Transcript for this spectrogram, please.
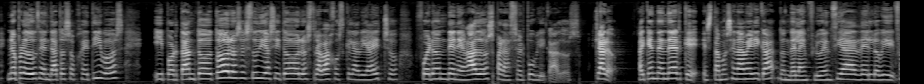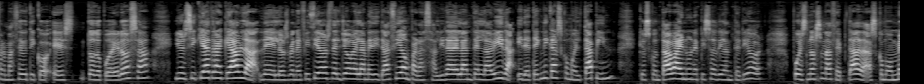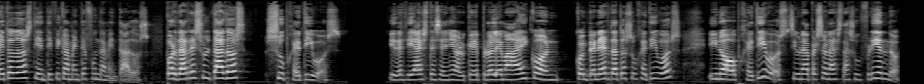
no producen datos objetivos y por tanto todos los estudios y todos los trabajos que le había hecho fueron denegados para ser publicados. Claro, hay que entender que estamos en América, donde la influencia del lobby farmacéutico es todopoderosa, y un psiquiatra que habla de los beneficios del yoga y la meditación para salir adelante en la vida y de técnicas como el tapping, que os contaba en un episodio anterior, pues no son aceptadas como métodos científicamente fundamentados, por dar resultados subjetivos. Y decía este señor, ¿qué problema hay con contener datos subjetivos y no objetivos. Si una persona está sufriendo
